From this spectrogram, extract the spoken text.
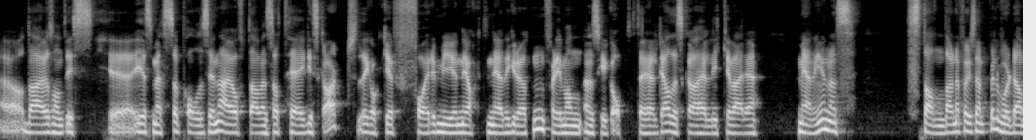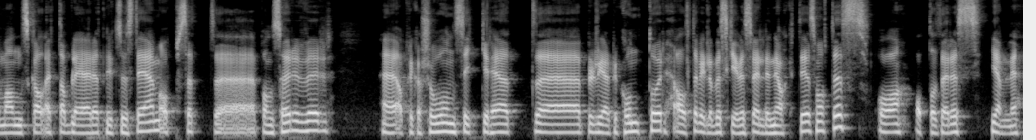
Og da er jo sånn at ISMS og policyene er jo ofte av en strategisk art. Det går ikke for mye nøyaktig ned i grøten, fordi man ønsker ikke å oppdatere hele tida. Det skal heller ikke være meningen. Mens standardene, f.eks., hvordan man skal etablere et nytt system, oppsett eh, på en server, eh, applikasjon, sikkerhet, eh, privilegerte kontor, Alt det vil jo beskrives veldig nøyaktig som oftest, og oppdateres jevnlig.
